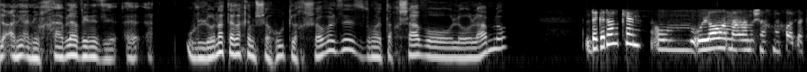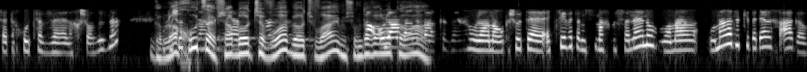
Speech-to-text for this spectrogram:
לא, אני, אני חייב להבין את זה. הוא לא נתן לכם שהות לחשוב על זה? זאת אומרת, עכשיו או לעולם לא? בגדול כן. הוא, הוא לא אמר לנו שאנחנו יכולות לצאת החוצה ולחשוב על זה. גם לא החוצה, אפשר בעוד שבוע, בעוד שבועיים, שום דבר לא, לא קרה. הוא לא אמר דבר כזה, הוא לא אמר, הוא פשוט uh, הציב את המסמך בפנינו, והוא אמר, הוא אמר את זה כבדרך אגב.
